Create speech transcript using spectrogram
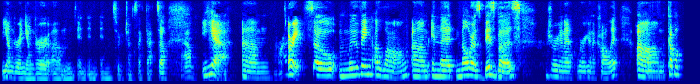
younger and younger um, in, in, in sort of chunks like that. So, wow. yeah. Um, all, right. all right. So moving along um, in the Melrose Biz Buzz, I'm we're gonna we're gonna call it. Um, a couple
